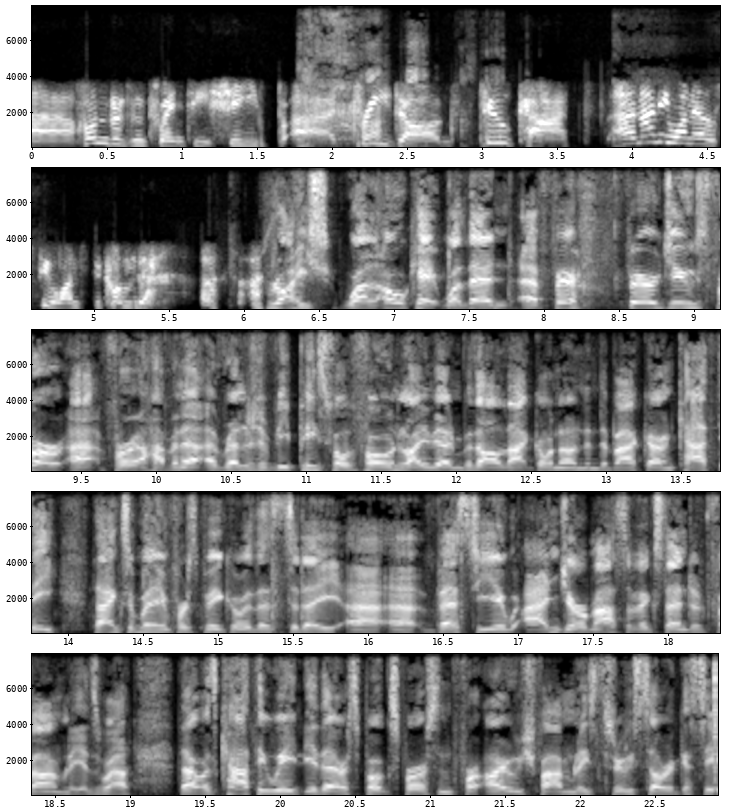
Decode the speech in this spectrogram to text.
uh, 120 sheep, uh, three dogs, two cats, and anyone else who wants to come down. right. Well, okay. Well, then, uh, fair fair dues for uh, for having a, a, relatively peaceful phone line then with all that going on in the background. Kathy, thanks a million for speaking with us today. Uh, uh, best to you and your massive extended family as well. That was Kathy Wheatley there, spokesperson for Irish families through surrogacy.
